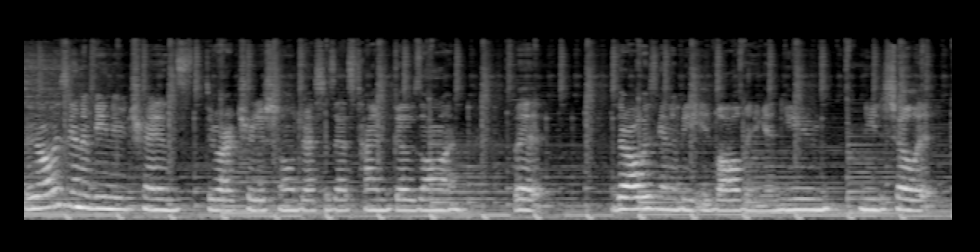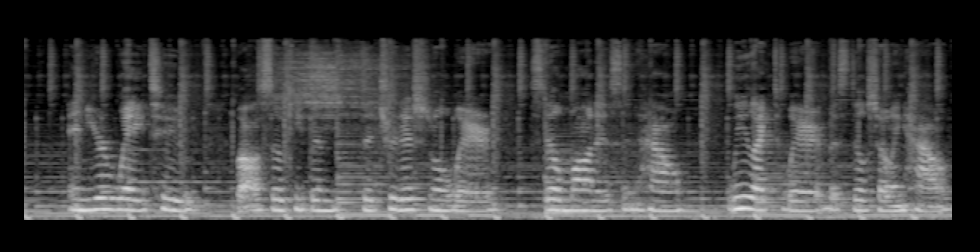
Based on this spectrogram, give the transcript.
There's always going to be new trends through our traditional dresses as time goes on, but they're always going to be evolving, and you need to show it in your way too, but also keeping the traditional wear still modest and how we like to wear it, but still showing how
